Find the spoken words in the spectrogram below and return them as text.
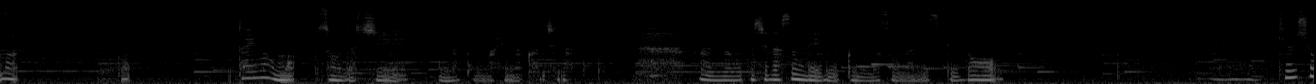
ー、まあ台湾もそうだしなんか今変な感じになったけど。あの私が住んでいる国もそうなんですけど、旧正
